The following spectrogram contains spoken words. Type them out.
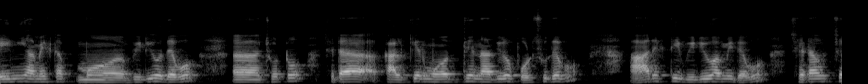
এই নিয়ে আমি একটা ভিডিও দেব। ছোট, সেটা কালকের মধ্যে না দিলেও পরশু দেবো। আর একটি ভিডিও আমি দেব। সেটা হচ্ছে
